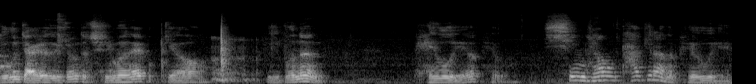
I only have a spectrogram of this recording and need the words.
누군지 알려드리고 좀 더 질문해 볼게요. 이분은 배우예요, 배우. 신형탁이라는 배우예요.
